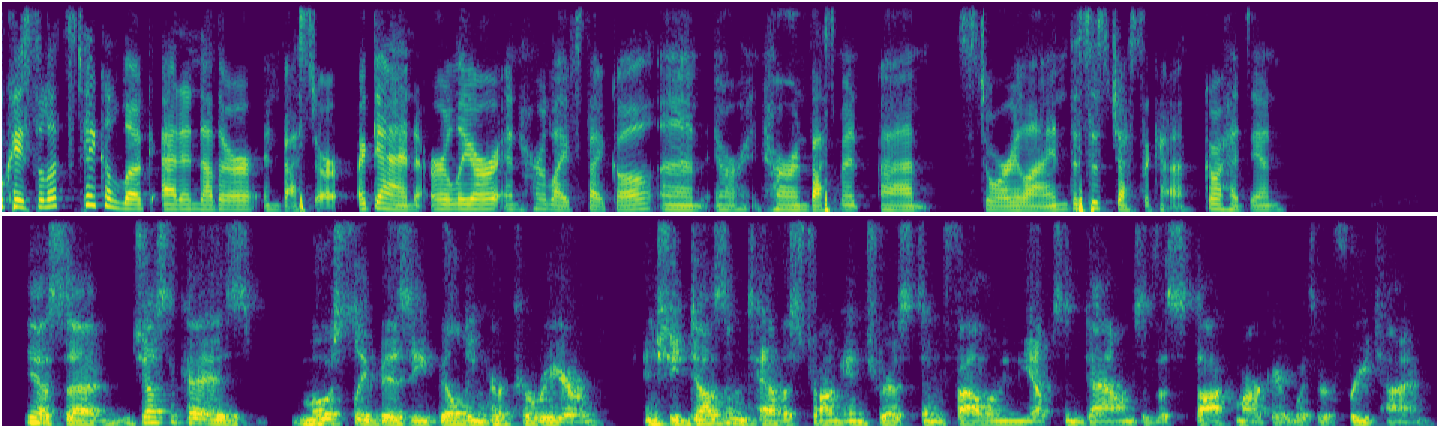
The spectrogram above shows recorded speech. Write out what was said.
Okay, so let's take a look at another investor. Again, earlier in her life cycle um, or in her investment um, storyline. This is Jessica. Go ahead, Dan. Yes, uh, Jessica is mostly busy building her career, and she doesn't have a strong interest in following the ups and downs of the stock market with her free time.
